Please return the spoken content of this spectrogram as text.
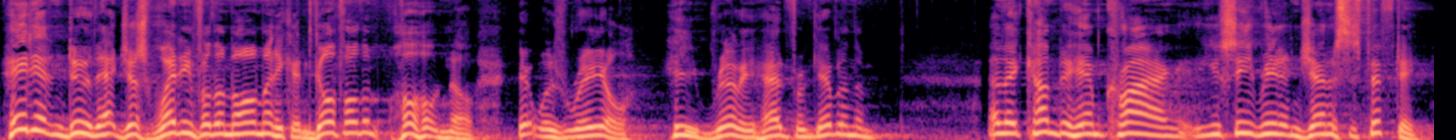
He didn't do that just waiting for the moment he could go for them. Oh, no, it was real. He really had forgiven them. And they come to him crying. You see, read it in Genesis 50.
